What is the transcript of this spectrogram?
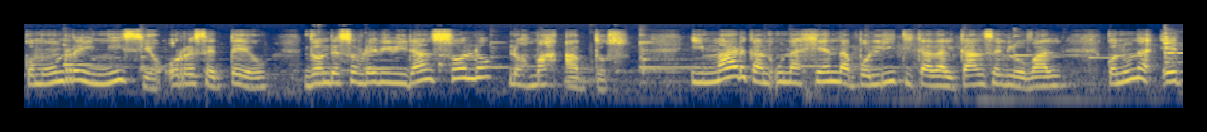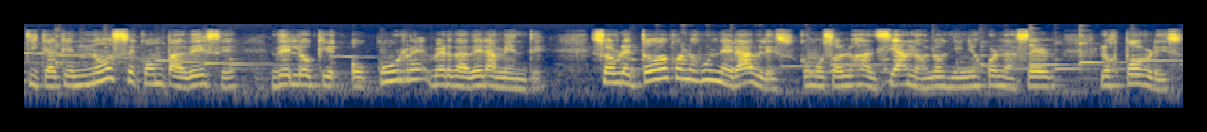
como un reinicio o reseteo donde sobrevivirán solo los más aptos y marcan una agenda política de alcance global con una ética que no se compadece de lo que ocurre verdaderamente, sobre todo con los vulnerables, como son los ancianos, los niños por nacer, los pobres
